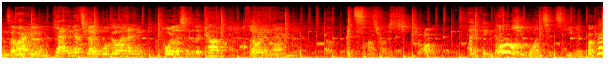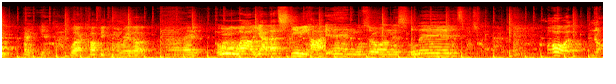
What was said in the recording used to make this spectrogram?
Does that All look good? Yeah, I think that's good. We'll go ahead and pour this into the cup. Throw it in there. It smells really strong. I think that's Ooh. what she wants it, Stephen. Okay. All right, yeah, got it. Black coffee coming right up. All right. Oh wow, yeah, that's steamy hot. And we'll throw on this lid. It smells really bad. Oh no.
